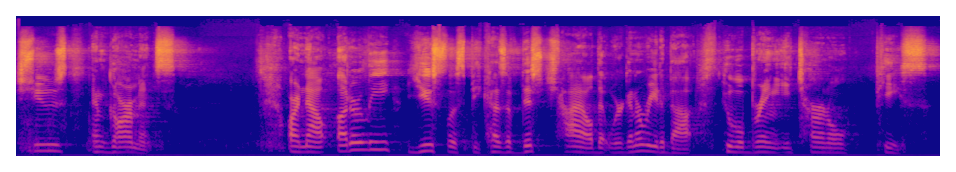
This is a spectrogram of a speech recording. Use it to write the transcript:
shoes, and garments are now utterly useless because of this child that we're going to read about who will bring eternal peace.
